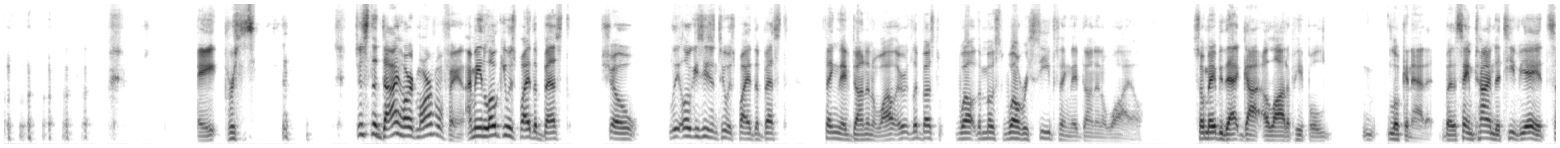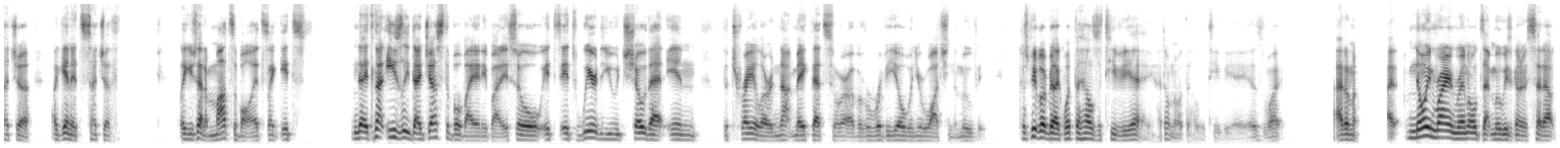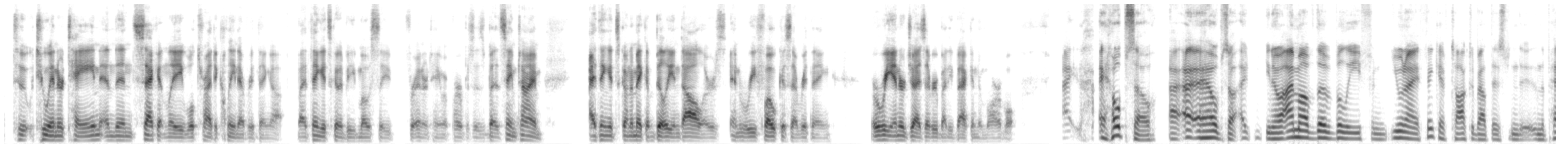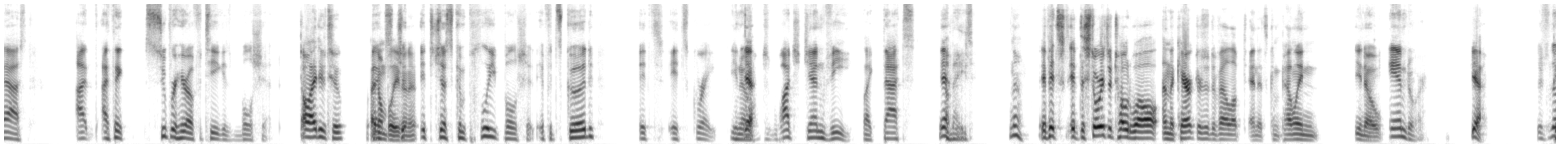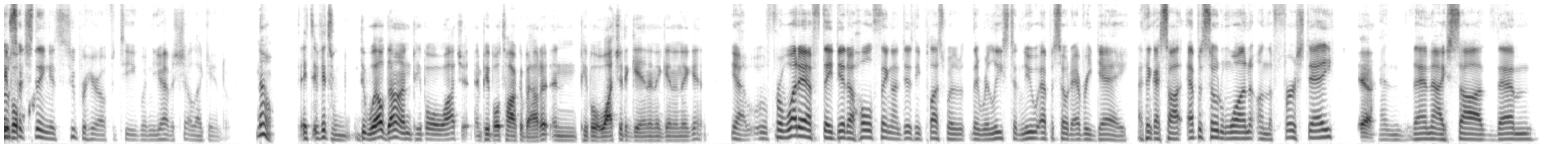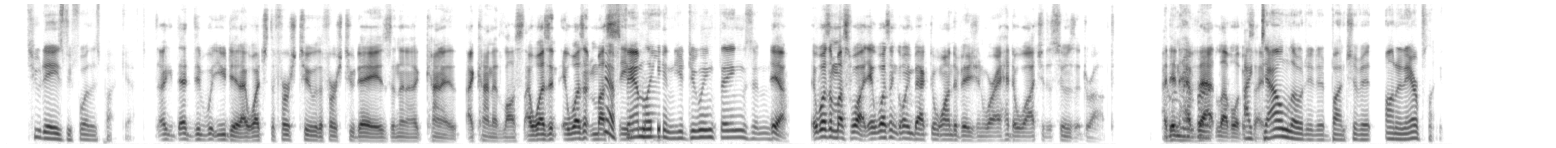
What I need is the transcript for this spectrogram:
Eight percent. Just the diehard Marvel fan. I mean, Loki was probably the best show. Loki season two was probably the best thing they've done in a while, or the best, well, the most well received thing they've done in a while. So maybe that got a lot of people looking at it. But at the same time, the TVA, it's such a, again, it's such a, like you said, a matzo ball. It's like it's, it's not easily digestible by anybody. So it's it's weird that you would show that in the trailer and not make that sort of a reveal when you're watching the movie. Because people would be like, "What the hell's a TVA? I don't know what the hell the TVA is. Why? I don't know." I, knowing Ryan Reynolds, that movie's going to set out to to entertain, and then secondly, we'll try to clean everything up. But I think it's going to be mostly for entertainment purposes. But at the same time, I think it's going to make a billion dollars and refocus everything or re-energize everybody back into Marvel. I I hope so. I- I, hope so. I you know I'm of the belief, and you and I, I think have talked about this in the, in the past. I I think superhero fatigue is bullshit. Oh, I do too. I don't It's believe ju- in it. It's just complete bullshit. If it's good, it's it's great. You know, Yeah. just watch Gen V. Like that's Yeah. amazing. No, if it's if the stories are told well and the characters are developed and it's compelling, you know, Andor. Yeah. There's no People- such thing as superhero fatigue when you have a show like Andor. no, it, if it's well done, people will watch it and people will talk about it and people will watch it again and again and again. Yeah, for what if they did a whole thing on Disney Plus where they released a new episode every day? I think I saw episode one on the first day. Yeah. And then I saw them two days before this podcast. I, that did what you did. I watched the first two, the first two days, and then I kind of, I kind of lost. I wasn't. It wasn't must yeah, see. family and you're doing things and Yeah, it wasn't must watch. It wasn't going back to Wandavision where I had to watch it as soon as it dropped. I, I didn't have that level of I downloaded a bunch of it on an airplane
